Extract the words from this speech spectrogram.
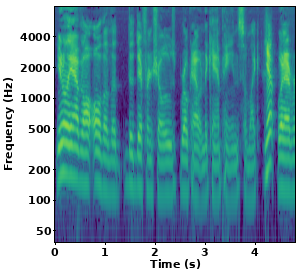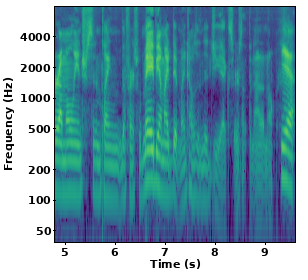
you know they have all, all the, the the different shows broken out into campaigns. So I'm like, Yep. whatever. I'm only interested in playing the first one. Maybe I might dip my toes into GX or something. I don't know. Yeah.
